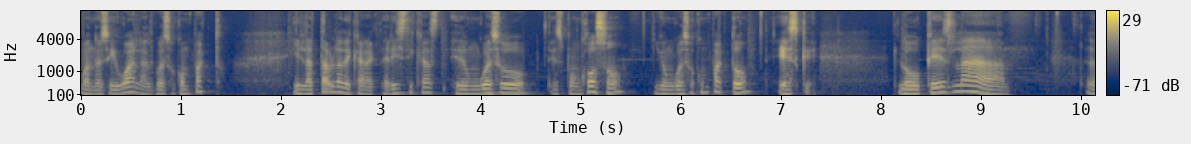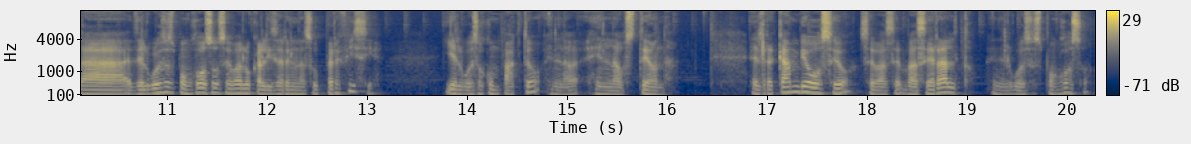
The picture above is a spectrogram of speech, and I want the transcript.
Bueno, es igual al hueso compacto. Y la tabla de características de un hueso esponjoso y un hueso compacto es que lo que es la la del hueso esponjoso se va a localizar en la superficie y el hueso compacto en la, en la osteona. El recambio óseo se va, a ser, alto en el hueso esponjoso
